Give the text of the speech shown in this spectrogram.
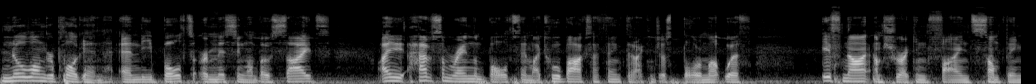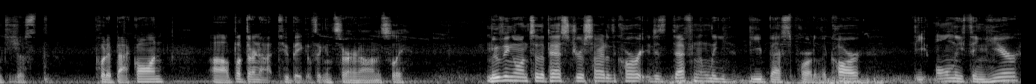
no longer plug in and the bolts are missing on both sides. I have some random bolts in my toolbox, I think, that I can just bolt them up with. If not, I'm sure I can find something to just put it back on, uh, but they're not too big of a concern, honestly. Moving on to the passenger side of the car, it is definitely the best part of the car. The only thing here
